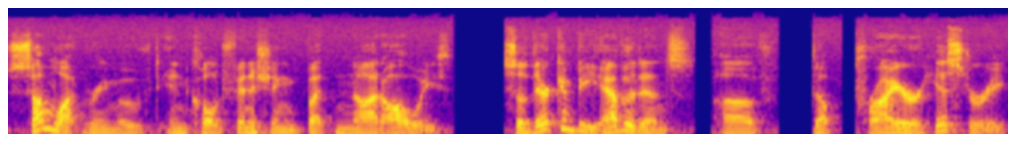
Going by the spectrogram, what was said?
somewhat removed in cold finishing, but not always. So there can be evidence of the prior history,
